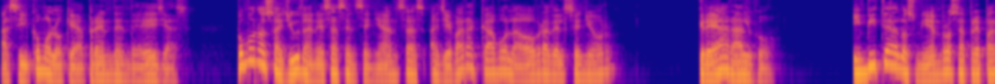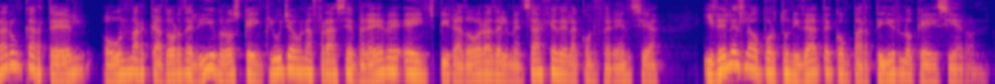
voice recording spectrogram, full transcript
así como lo que aprenden de ellas. ¿Cómo nos ayudan esas enseñanzas a llevar a cabo la obra del Señor? Crear algo. Invite a los miembros a preparar un cartel o un marcador de libros que incluya una frase breve e inspiradora del mensaje de la conferencia y déles la oportunidad de compartir lo que hicieron.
